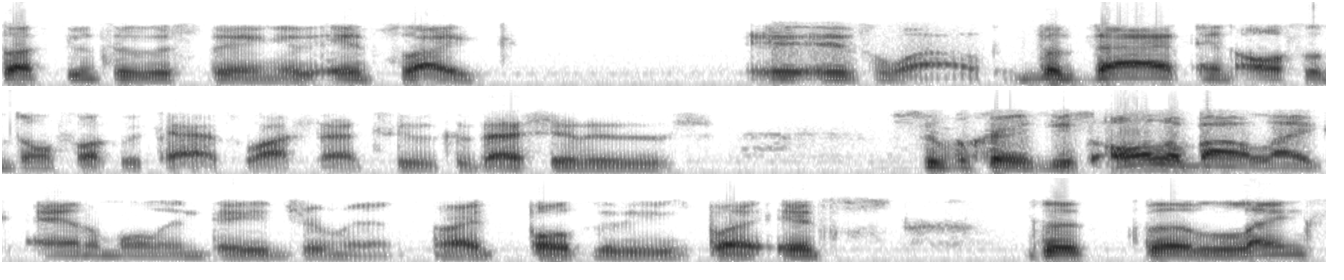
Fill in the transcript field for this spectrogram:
sucked into this thing. It, it's like it, it's wild. But that and also don't fuck with cats. Watch that too because that shit is super crazy. It's all about like animal endangerment, right? Both of these, but it's the the lengths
